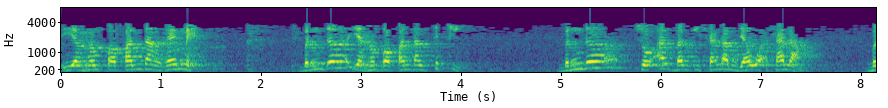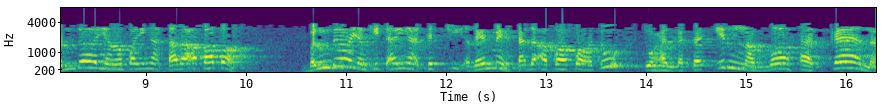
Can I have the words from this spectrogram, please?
yang hampa pandang remeh. Benda yang hampa pandang kecil. Benda soal bagi salam jawab salam Benda yang apa ingat tak ada apa-apa. Benda yang kita ingat kecil, remeh, tak ada apa-apa tu, Tuhan kata, Inna allaha kana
